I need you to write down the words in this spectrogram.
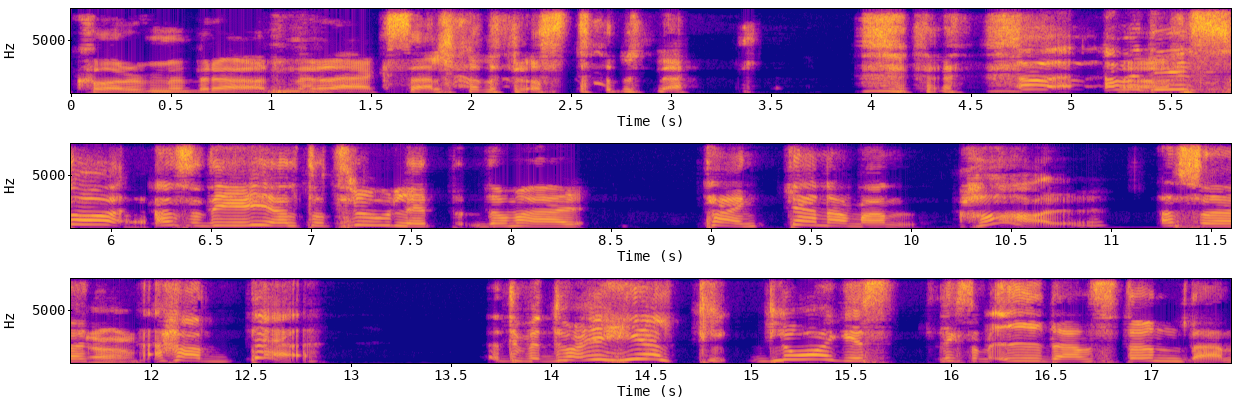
korv med bröd med räksallad och rostad lök. Ja, men det är så, alltså det är helt otroligt de här tankarna man har. Alltså Ja. hade. Det, var- det var ju helt logiskt liksom, i den stunden.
